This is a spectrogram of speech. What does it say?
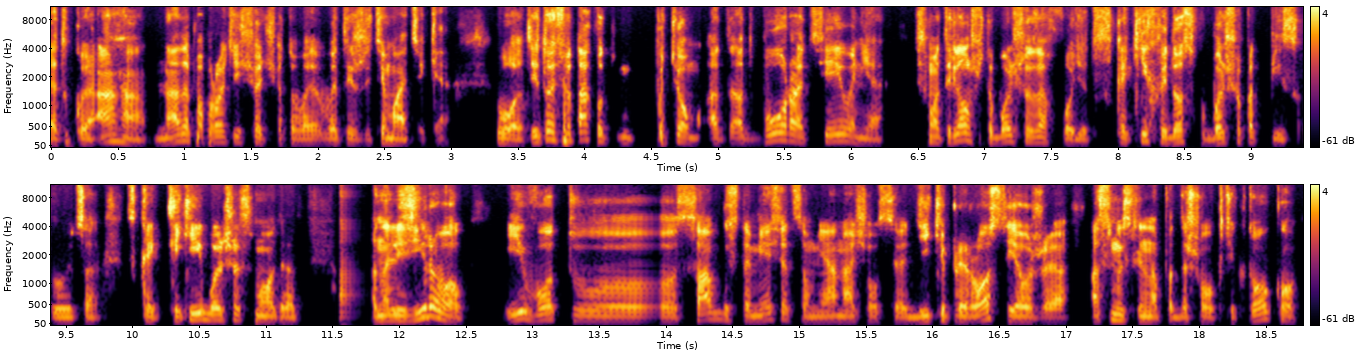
я такой, ага, надо попробовать еще что-то в, в этой же тематике. Вот. И то есть вот так вот путем от, отбора, отсеивания смотрел, что больше заходит, с каких видосов больше подписываются, с как, какие больше смотрят. Анализировал, и вот э, с августа месяца у меня начался дикий прирост, я уже осмысленно подошел к ТикТоку,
